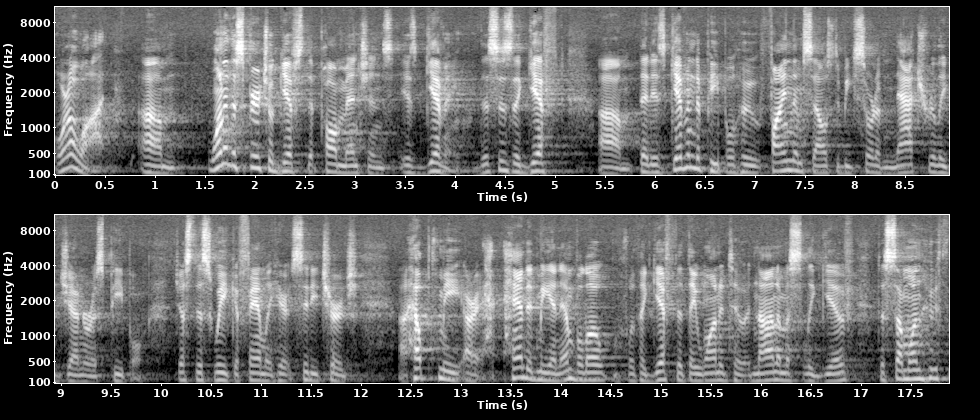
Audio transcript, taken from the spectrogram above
or a lot. Um, one of the spiritual gifts that Paul mentions is giving. This is a gift um, that is given to people who find themselves to be sort of naturally generous people. Just this week, a family here at City Church uh, helped me or handed me an envelope with a gift that they wanted to anonymously give to someone who th-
